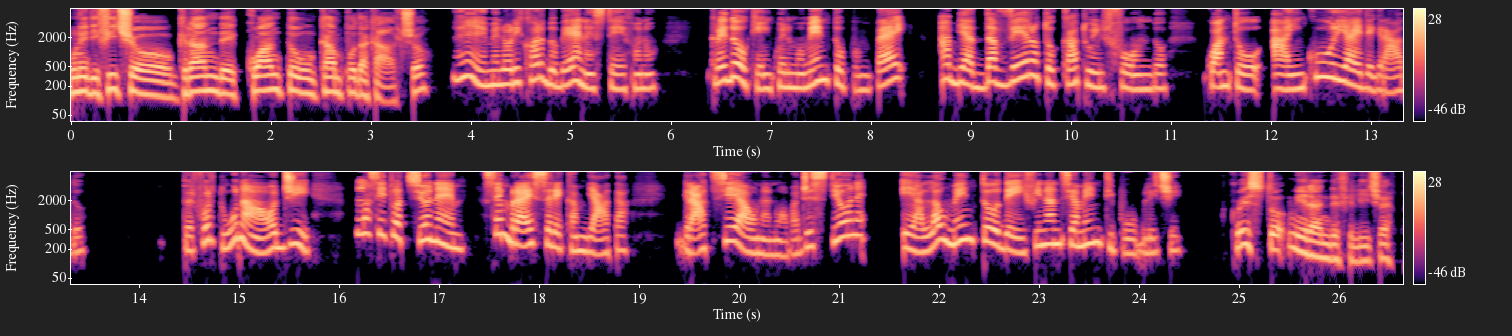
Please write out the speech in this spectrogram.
un edificio grande quanto un campo da calcio? Eh, me lo ricordo bene, Stefano. Credo che in quel momento Pompei abbia davvero toccato il fondo quanto a incuria e degrado. Per fortuna oggi la situazione sembra essere cambiata grazie a una nuova gestione e all'aumento dei finanziamenti pubblici. Questo mi rende felice.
